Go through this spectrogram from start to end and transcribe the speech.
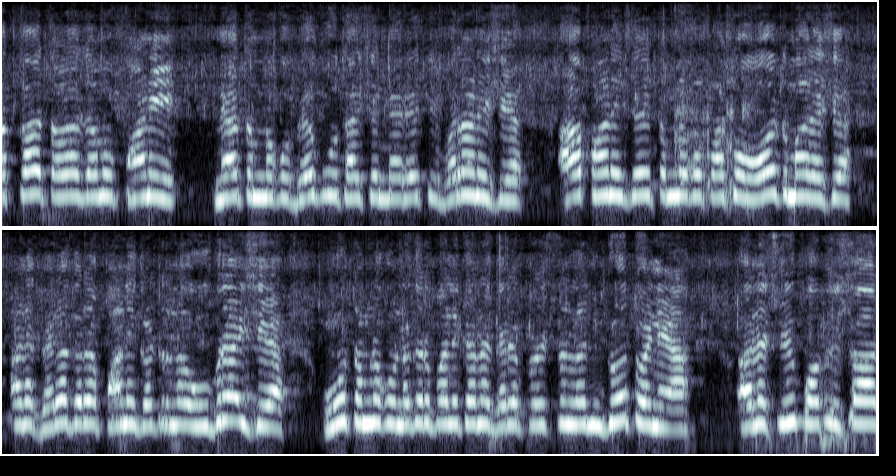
આખા તળાજાનું પાણી ને તમને કોઈ ભેગું થાય છે ને રેતી ભરાણી છે. આ પાણી છે તમને કોઈ પાછો વોલ્ટ મારે છે અને ઘરે ઘરે પાણી ગટરના ઉભરાય છે. હું તમને કોઈ નગરપાલિકાના ઘરે પ્રશ્ન લઈને ને આ. અને ચીફ ઓફિસર,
